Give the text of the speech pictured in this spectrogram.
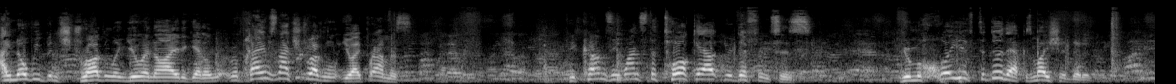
I know we've been struggling, you and I, to get a. Reb Chaim's not struggling with you, I promise. He comes, he wants to talk out your differences. You're mechoyev to do that because Moshe did it.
